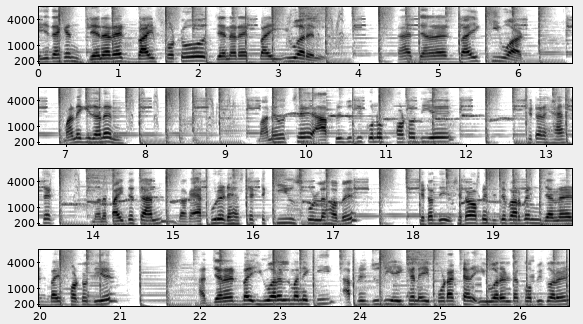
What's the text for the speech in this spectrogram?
এই যে দেখেন generate by photo generate by URL হ্যাঁ জেনারেট বাই কিওয়ার্ড মানে কি জানেন? মানে হচ্ছে আপনি যদি কোনো ফটো দিয়ে সেটার হ্যাশট্যাগ মানে পাইতে চান বা অ্যাকুরেট হ্যাশট্যাগটা কি ইউজ করলে হবে, সেটা দিয়ে সেটাও আপনি দিতে পারবেন জেনারেট বাই ফটো দিয়ে। আর জেনারেট বাই ইউআরএল মানে কি? আপনি যদি এইখানে এই প্রোডাক্টটার ইউআরএলটা কপি করেন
